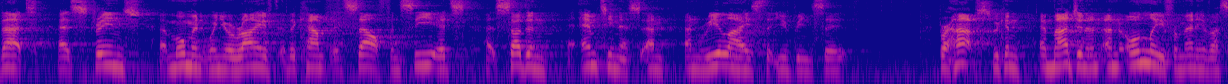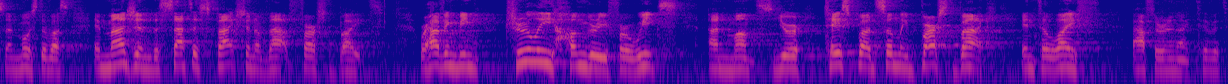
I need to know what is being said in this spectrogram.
that uh, strange uh, moment when you arrived at the camp itself and see its uh, sudden emptiness and, and realize that you've been saved. Perhaps we can imagine, and, and only for many of us and most of us, imagine the satisfaction of that first bite where having been truly hungry for weeks and months, your taste buds suddenly burst back into life after an activity.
